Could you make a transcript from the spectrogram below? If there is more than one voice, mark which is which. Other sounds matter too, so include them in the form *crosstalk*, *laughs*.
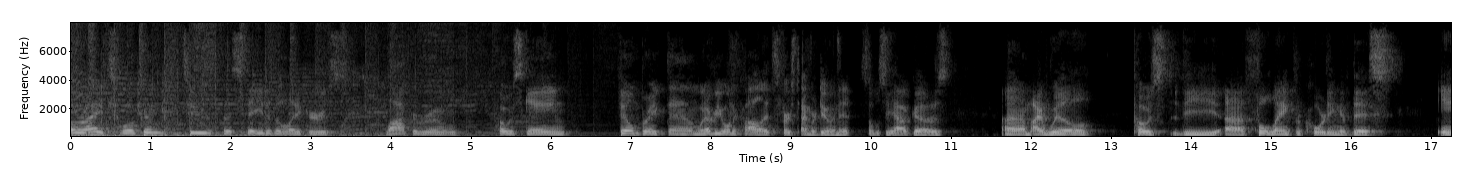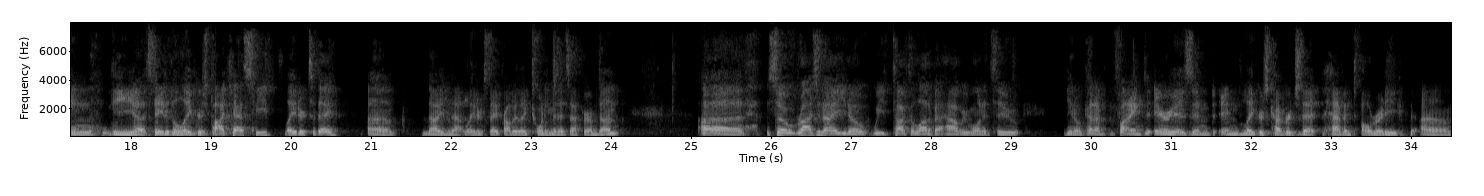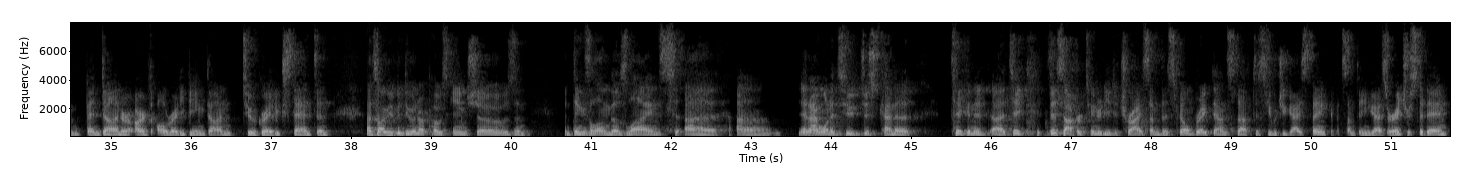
Speaker 1: All right, welcome to the State of the Lakers locker room, post game, film breakdown, whatever you want to call it. It's first time we're doing it, so we'll see how it goes. Um, I will post the uh, full length recording of this in the uh, State of the Lakers podcast feed later today. Um, not even that later today, probably like 20 minutes after I'm done. Uh, so Raj and I, you know, we talked a lot about how we wanted to you know, kind of find areas in, in Lakers coverage that haven't already um, been done or aren't already being done to a great extent. And that's why we've been doing our post game shows and, and things along those lines. Uh, um, and I wanted to just kind of take, an, uh, take this opportunity to try some of this film breakdown stuff to see what you guys think, if it's something you guys are interested in.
